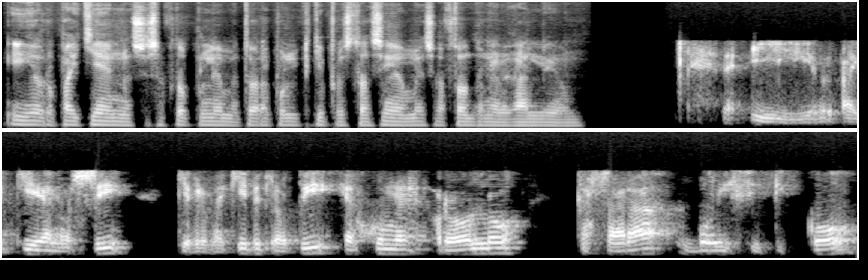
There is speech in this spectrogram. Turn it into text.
η Ευρωπαϊκή Ένωση σε αυτό που λέμε τώρα πολιτική προστασία μέσω αυτών των εργαλείων; Ε, η Ευρωπαϊκή Ένωση και η Ευρωπαϊκή Επιτροπή έχουν ρόλο καθαρά βοηθητικό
